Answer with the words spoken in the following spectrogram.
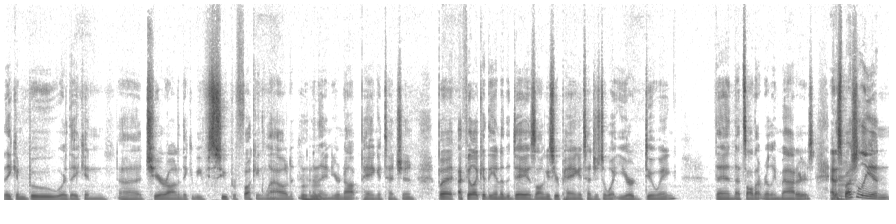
they can boo or they can uh, cheer on and they can be super fucking loud Mhm. and then you're not paying attention but i feel like at the end of the day as long as you're paying attention to what you're doing then that's all that really matters and especially in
